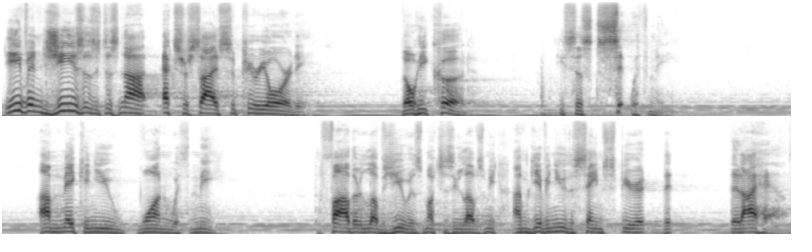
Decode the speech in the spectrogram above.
Even Jesus does not exercise superiority, though he could. He says, Sit with me. I'm making you one with me. The Father loves you as much as he loves me. I'm giving you the same spirit that, that I have.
